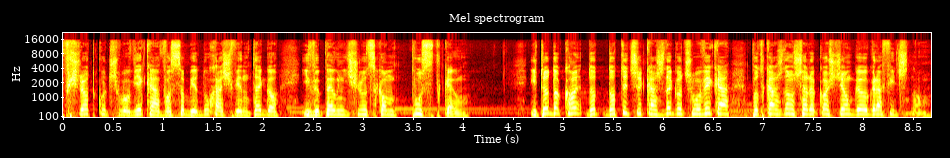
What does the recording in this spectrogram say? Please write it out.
w środku człowieka w osobie Ducha Świętego i wypełnić ludzką pustkę. I to do, do, dotyczy każdego człowieka pod każdą szerokością geograficzną.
